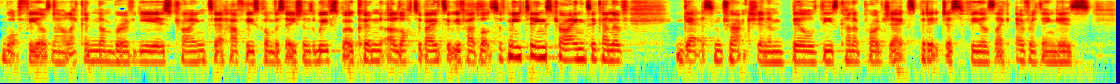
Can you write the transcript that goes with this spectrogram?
what feels now like a number of years trying to have these conversations. We've spoken a lot about it. We've had lots of meetings trying to kind of get some traction and build these kind of projects, but it just feels like everything is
